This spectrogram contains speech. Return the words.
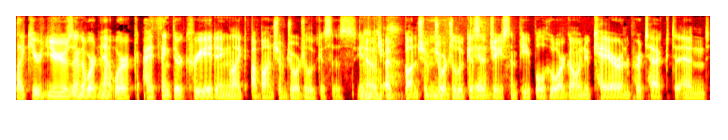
like you're you're using the word network. I think they're creating like a bunch of George Lucas's, you know, Yeah. a bunch of Mm, George Lucas yeah. adjacent people who are going to care and protect and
